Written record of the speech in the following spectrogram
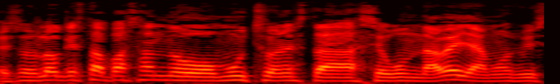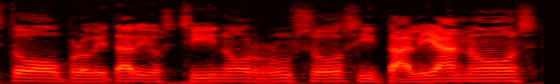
Eso es lo que está pasando mucho en esta segunda B. Ya hemos visto propietarios chinos, rusos, italianos,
